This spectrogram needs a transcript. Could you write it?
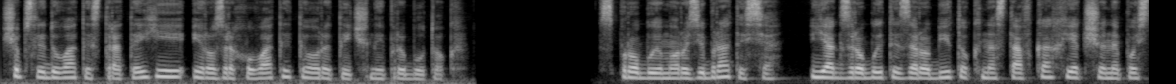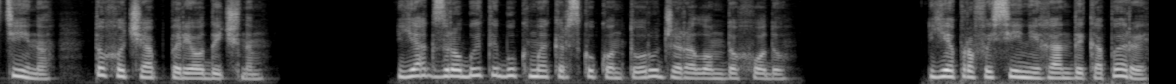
щоб слідувати стратегії і розрахувати теоретичний прибуток. Спробуємо розібратися, як зробити заробіток на ставках, якщо не постійно, то хоча б періодичним. Як зробити букмекерську контору джерелом доходу? Є професійні гандикапери,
